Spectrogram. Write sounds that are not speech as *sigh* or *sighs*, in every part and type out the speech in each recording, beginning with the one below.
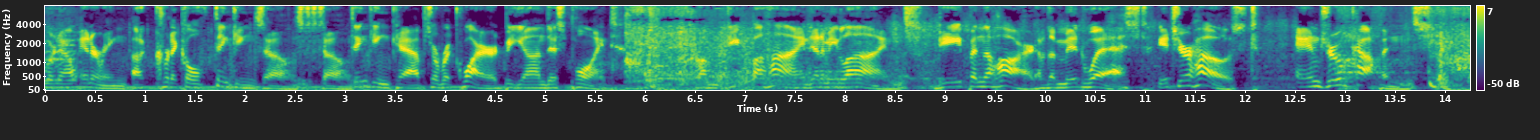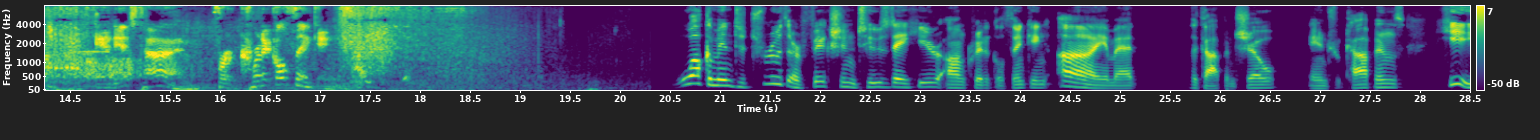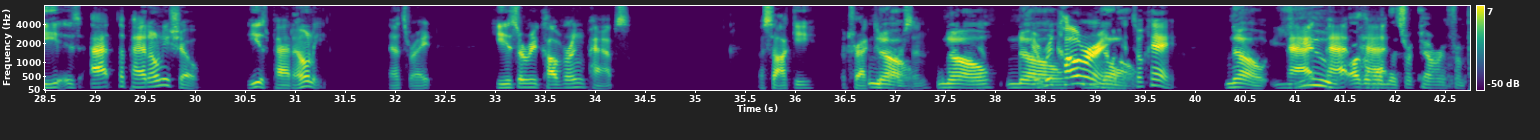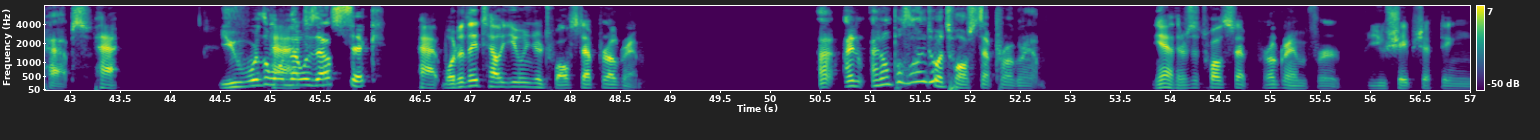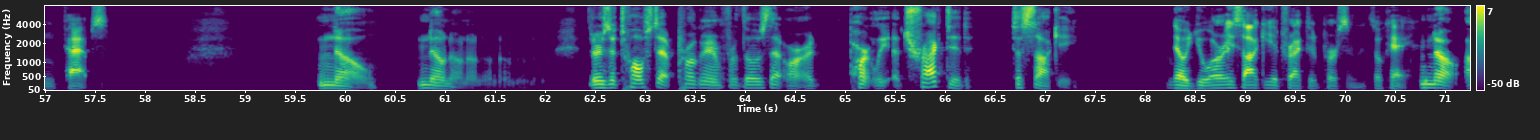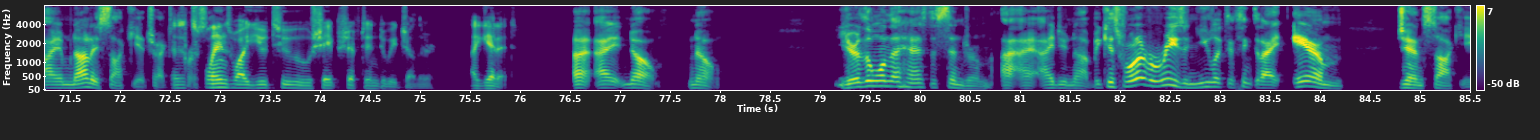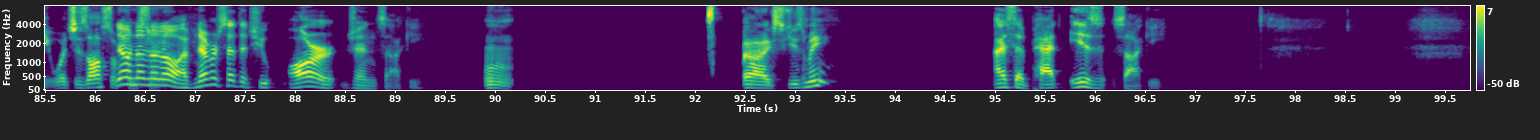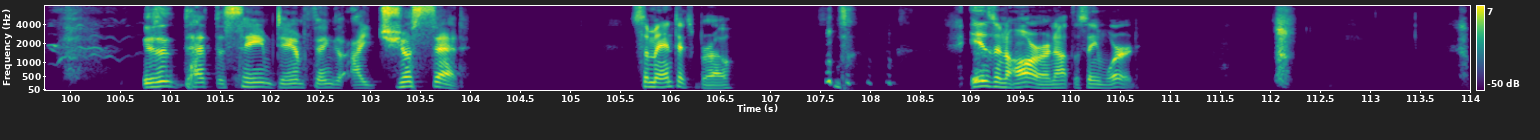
You are now entering a critical thinking zone. zone. Thinking caps are required beyond this point. From deep behind enemy lines, deep in the heart of the Midwest, it's your host, Andrew Coppins. And it's time for critical thinking. Welcome into Truth or Fiction Tuesday here on Critical Thinking. I am at the Coppins Show, Andrew Coppins. He is at the Pat Oney Show. He is Pat Oney. That's right. He is a recovering Paps, a Psaki attractive no, person. No, no, You're recovering. No, It's okay. No, Pat, you Pat, are the Pat. one that's recovering from PAPS. Pat, You were the one that was out sick. Pat, what do they tell you in your 12 step program? I, I, I don't belong to a 12 step program. Yeah, there's a 12 step program for, for you shape shifting Paps. No, no, no, no, no, no, no, no. There's a 12 step program for those that are partly attracted to Psaki. No, you are a Psaki attracted person. It's okay. No, I am not a Psaki attracted person. It explains why you two shapeshift into each other. I get it. I, I no, no. You're the one that has the syndrome. I, I, I do not, because for whatever reason, you like to think that I am Jen Psaki, which is also No, no, no, no. I've never said that you are Jen Psaki. Mm. Uh, excuse me. I said Pat is Psaki. Isn't that the same damn thing that I just said? Semantics, bro. *laughs* is and are are not the same word.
